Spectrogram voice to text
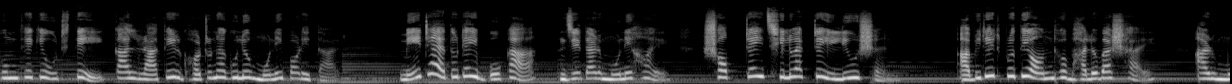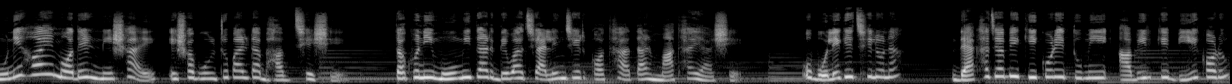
ঘুম থেকে উঠতেই কাল রাতের ঘটনাগুলো মনে পড়ে তার। মেয়েটা এতটাই বোকা যে তার মনে হয় সবটাই ছিল একটা ইলিউশন। আবিরের প্রতি অন্ধ ভালোবাসায় আর মনে হয় মদের নেশায় এসব উল্টোপাল্টা ভাবছে সে। তখনই মৌমিতার দেওয়া চ্যালেঞ্জের কথা তার মাথায় আসে। ও বলে গেছিল না? দেখা যাবে কি করে তুমি আবিরকে বিয়ে করো?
